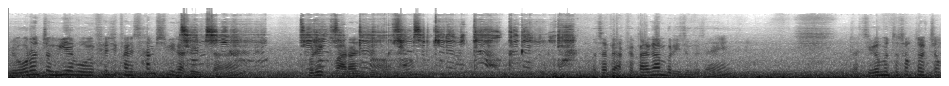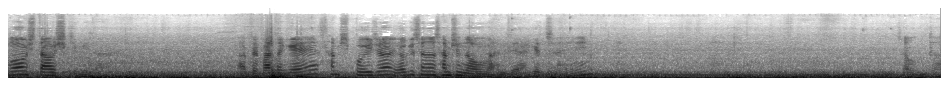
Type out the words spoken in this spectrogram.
그리고 오른쪽 위에 보면 표지판이 30이라 돼 잠시 있어요. 후 제한 브레이크 발언 속도 주고. 30km 구간입니다. 어차피 앞에 빨간불이죠, 그죠? 자, 지금부터 속도를 조금씩 다운시킵니다. 앞에 바닥에 30 보이죠? 여기서는 30 넘으면 안 돼, 알겠죠? 조금 더.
